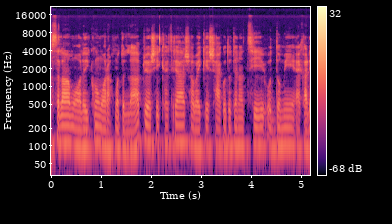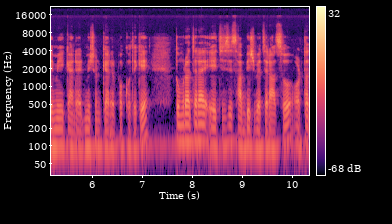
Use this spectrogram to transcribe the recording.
আসসালামু আলাইকুম ওরহমতুল্লাহ প্রিয় শিক্ষার্থীরা, সবাইকে স্বাগত জানাচ্ছি উদ্যমী একাডেমিক অ্যান্ড অ্যাডমিশন কেয়ারের পক্ষ থেকে। তোমরা যারা এইচএসসি ছাব্বিশ ব্যাচের আছো, অর্থাৎ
